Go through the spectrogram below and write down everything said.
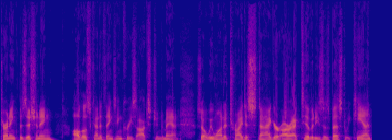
turning, positioning, all those kind of things increase oxygen demand. So we want to try to stagger our activities as best we can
